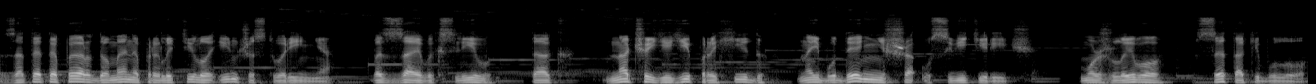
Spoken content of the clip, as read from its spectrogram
Зате тепер до мене прилетіло інше створіння, без зайвих слів, так, наче її прихід найбуденніша у світі річ. Можливо, все так і було.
